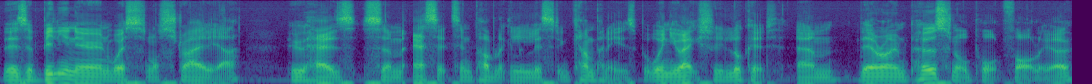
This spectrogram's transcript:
there's a billionaire in Western Australia who has some assets in publicly listed companies, but when you actually look at um, their own personal portfolio,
